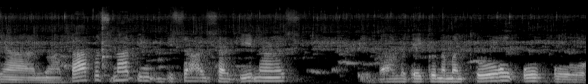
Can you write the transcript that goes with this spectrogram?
Yan, matapos natin igisa ang sardinas, ilalagay ko naman tong upo.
